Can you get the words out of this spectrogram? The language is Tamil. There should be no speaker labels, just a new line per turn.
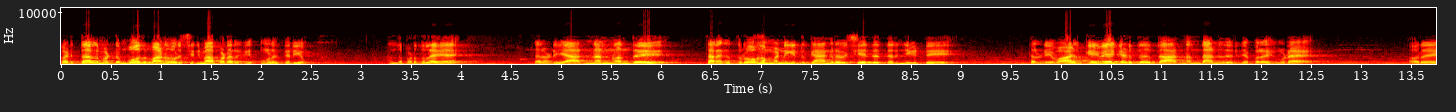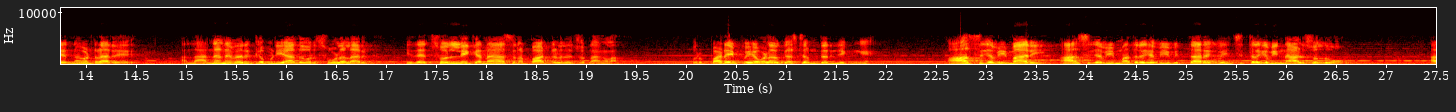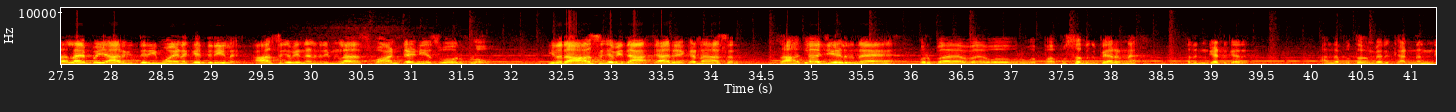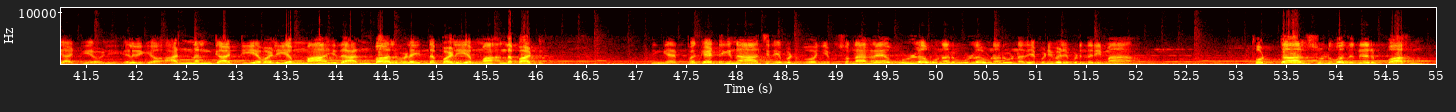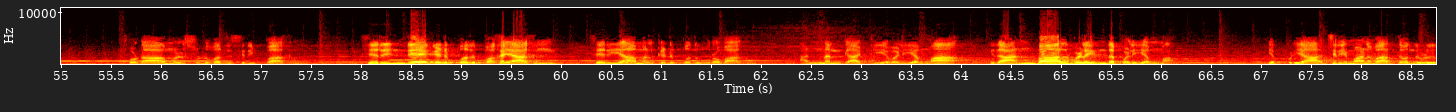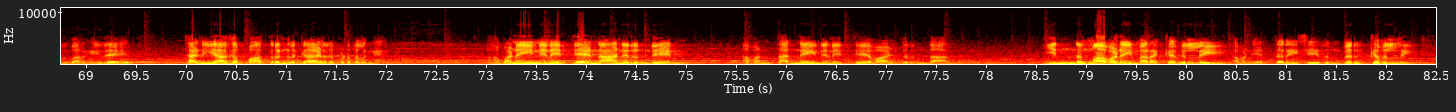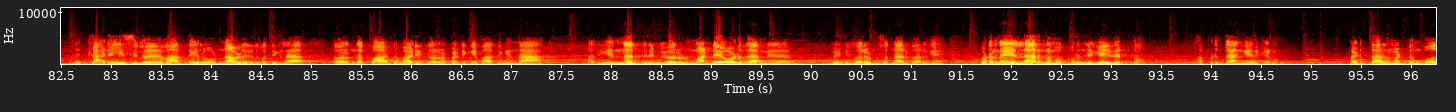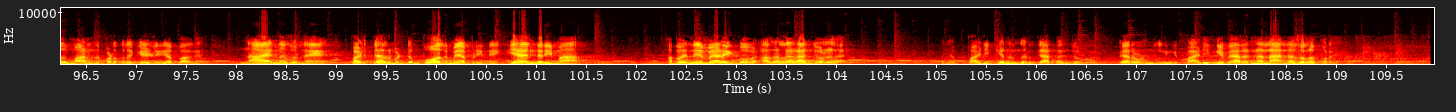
படித்தால் மட்டும் போதுமான ஒரு சினிமா படம் இருக்கு உங்களுக்கு தெரியும். அந்த படத்தில் தன்னுடைய அண்ணன் வந்து தனக்கு துரோகம் பண்ணிக்கிட்டு இருக்காங்கிற விஷயத்தை தெரிஞ்சுக்கிட்டு தன்னுடைய வாழ்க்கையவே கெடுத்தது தான் அண்ணன் தான் தெரிஞ்ச பிறகு கூட. அவர் என்ன பண்ணுறாரு அந்த அண்ணனை வெறுக்க முடியாத ஒரு சூழலாக இருக்கு. இதை சொல்லி கண்ணஹாசனை பாட்டு எழுத சொன்னாங்களாம். ஒரு படைப்பு எவ்வளவு கஷ்டம் தெரிஞ்சுக்குங்க. ஆசுகவி மாதிரி ஆசுகவி மதுரகவி வித்தாரகவி சித்திரகவின்னு ஆள் சொல்லுவோம். அதெல்லாம் இப்போ யாருக்கு தெரியுமோ எனக்கே தெரியல. ஆசுகவி என்ன தெரியுங்களா? ஸ்பான்டேனியஸ் ஓவர்ஃப்ளோ இவர் ஆசுகவி தான் யாரு? கண்ணஹாசன் ராஜாஜி எழுதின ஒரு ப- ஒரு ப- புஸ்தகத்துக்கு பேர் என்ன? அதுன்னு கேட்டுக்காரு. அந்த புத்தகம் பேர் கண்ணன் காட்டிய வழி. எழுதிக்கோ. அண்ணன் காட்டிய வழியம்மா இது அன்பால் விளைந்த பழியம்மா அந்த பாட்டு. நீங்கள் இப்போ கேட்டிங்கன்னா ஆச்சரியப்பட்டு போவீங்க. இப்போ சொன்னாங்களே உள்ள உணர்வு உள்ள உணர்வு. அது எப்படி வெளிப்படும் தெரியுமா? தொட்டால் சுடுவது நெருப்பாகும். தொடாமல் சுடுவது சிரிப்பாகும். தெரிந்தே கெடுப்பது பகையாகும். தெரியாமல் கெடுப்பது உறவாகும். அண்ணன் காட்டிய வழியம்மா இது அன்பால் விளைந்த பழியம்மா. எப்படி ஆச்சரியமான வார்த்தை வந்து விழுகுது பாருங்க. இது தனியாக பாத்திரங்களுக்காக எழுதப்படுதலுங்க. அவனை நினைத்தே நான் இருந்தேன். அவன் தன்னை நினைத்தே வாழ்ந்திருந்தான். இன்னும் அவனை மறக்கவில்லை. அவன் எத்தனை செய்தும் வெறுக்கவில்லை. இந்த கடைசி வார்த்தைகள் ஒன்றா விழுகுது பார்த்தீங்களா அவர் அந்த பாட்டு பாடிட்டு வர்றப்ப நீங்கள் பார்த்தீங்கன்னா அது என்ன திரும்பி வரும் மண்டையோடு தான் வீட்டுக்கு வரும்னு சொன்னார் பாருங்க. உடனே எல்லாரும் நம்ம புரிஞ்சு கைதட்டினோம் அப்படித்தாங்க இருக்கணும். படித்தால் மட்டும் போதுமான இந்த படத்தில் கேள்வி கேட்பாங்க. நான் என்ன சொன்னேன்? படித்தால் மட்டும் போதுமே அப்படின்னேன். ஏன் தெரியுமா? அப்போ இன்னும் வேலைக்கு போக அதெல்லாம் நான் சொல்லலை. கொஞ்சம் படிக்கணுங்கிறதுக்காக தான் சொல்கிறேன் வேற ஒன்றும் நீங்கள் படிங்க. வேற என்ன? நான் என்ன சொல்ல போகிறேன்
